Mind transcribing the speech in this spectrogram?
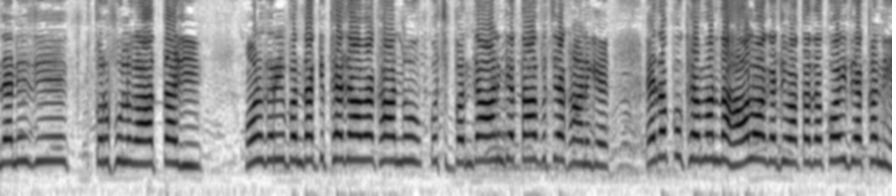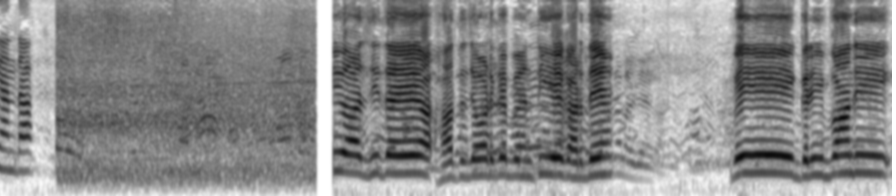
ਦਿੰਦੇ ਨਹੀਂ ਜੀ ਕਰਫੂ ਲਗਾਤਾ ਜੀ। ਹੁਣ ਗਰੀਬ ਬੰਦਾ ਕਿੱਥੇ ਜਾਵੇ ਖਾਣ ਨੂੰ? ਕੁਝ ਬੰਦੇ ਆਣਗੇ ਤਾਂ ਬੱਚੇ ਖਾਣਗੇ। ਇਹਦਾ ਭੁੱਖੇ ਮਰਨ ਦਾ ਹਾਲ ਹੋ ਗਿਆ ਜਵਾਕਾਂ ਦਾ, ਕੋਈ ਦੇਖਣ ਨਹੀਂ ਆਂਦਾ ਅਸੀਂ ਤਾਂ ਇਹ ਹੱਥ ਜੋੜ ਕੇ ਬੇਨਤੀ ਇਹ ਕਰਦੇ ਆਂ ਵੀ ਗਰੀਬਾਂ ਦੀ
